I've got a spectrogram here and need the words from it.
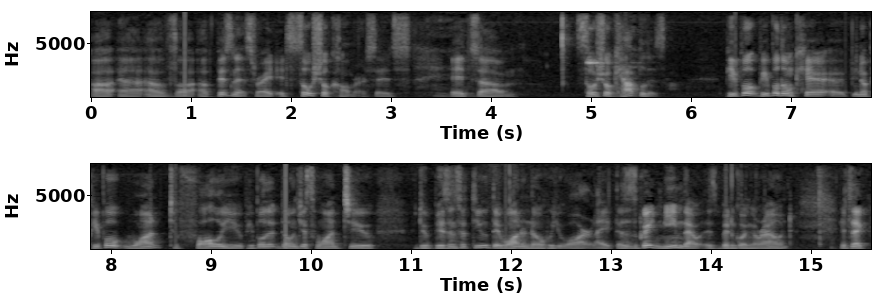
uh, uh, of uh, of business, right? It's social commerce. It's mm-hmm. it's um, social capitalism. People people don't care. Uh, you know, people want to follow you. People that don't just want to do business with you. They want to know who you are, right? There's this great meme that has been going around. It's like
